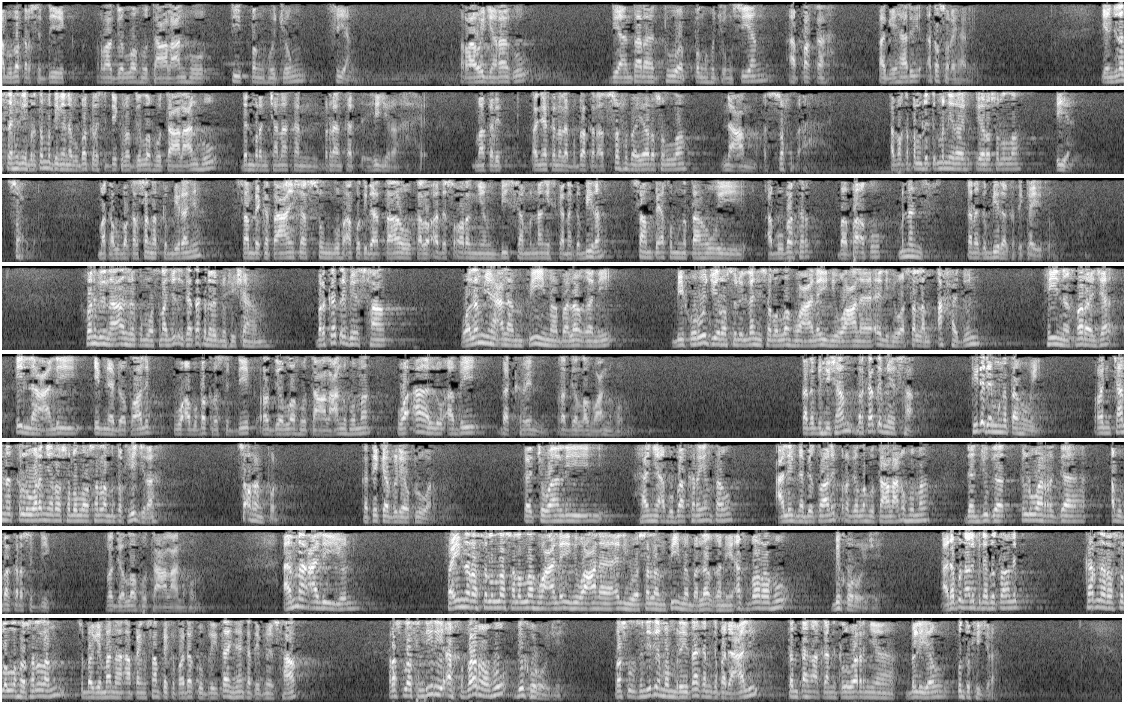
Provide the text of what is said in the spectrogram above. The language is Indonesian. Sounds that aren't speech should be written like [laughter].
Abu Bakar Siddiq radhiyallahu taala anhu di penghujung siang. Rawinya ragu di antara dua penghujung siang apakah pagi hari atau sore hari. Yang jelas akhirnya bertemu dengan Abu Bakar Siddiq radhiyallahu taala anhu dan merencanakan berangkat hijrah. Maka ditanyakan oleh Abu Bakar as-suhbah ya Rasulullah? Naam, as-suhbah. Apakah perlu ditemani ya Rasulullah? Iya, suhbah. Maka Abu Bakar sangat gembiranya Sampai kata Aisyah, sungguh aku tidak tahu kalau ada seorang yang bisa menangis karena gembira. Sampai aku mengetahui Abu Bakar, bapak aku menangis karena gembira ketika itu. Selanjutnya dikatakan oleh Ibn Hisham, berkata Ibn Ishaq, "Walam ya'lam fima balagani bi khuruji Rasulullah sallallahu alaihi wa ala alihi wasallam ahadun hina kharaja illa Ali ibn Abi Talib wa Abu Bakar Siddiq radhiyallahu taala anhuma wa alu Abi Bakrin radhiyallahu anhum. Kata Ibn Hisham berkata Ibn Ishaq, tidak ada yang mengetahui rencana keluarnya Rasulullah SAW untuk hijrah seorang pun ketika beliau keluar. Kecuali hanya Abu Bakar yang tahu, Ali bin Abi Thalib radhiyallahu taala anhuma dan juga keluarga Abu Bakar Siddiq radhiyallahu taala anhum. Amma Aliun fa inna Rasulullah sallallahu alaihi wa ala alihi wasallam fima balaghani akhbarahu bi khuruji. Adapun Ali bin Abi Thalib karena Rasulullah SAW sebagaimana apa yang sampai kepadaku beritanya kata Ibnu Ishaq Rasulullah sendiri akhbarahu bi khuruji. Rasul sendiri yang memberitakan kepada Ali tentang akan keluarnya beliau untuk hijrah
